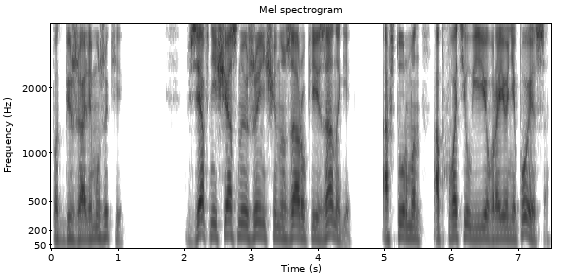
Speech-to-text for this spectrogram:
Подбежали мужики. Взяв несчастную женщину за руки и за ноги, а штурман обхватил ее в районе пояса,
